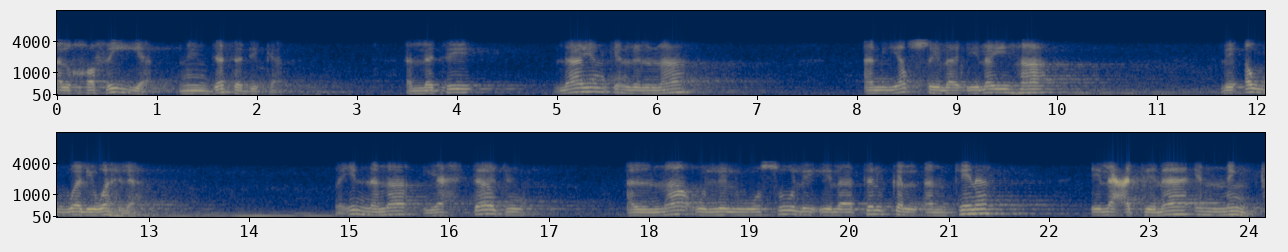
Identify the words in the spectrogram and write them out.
الخفية من جسدك التي لا يمكن للماء أن يصل إليها لأول وهلة. فإنما يحتاج الماء للوصول إلى تلك الأمكنة إلى اعتناء منك.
